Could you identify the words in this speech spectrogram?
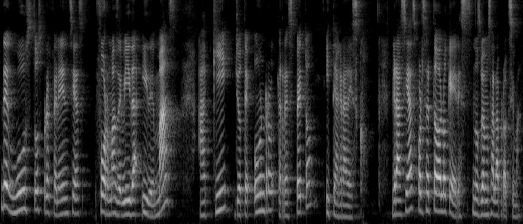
de gustos, preferencias, formas de vida y demás. Aquí yo te honro, te respeto y te agradezco. Gracias por ser todo lo que eres. Nos vemos a la próxima.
